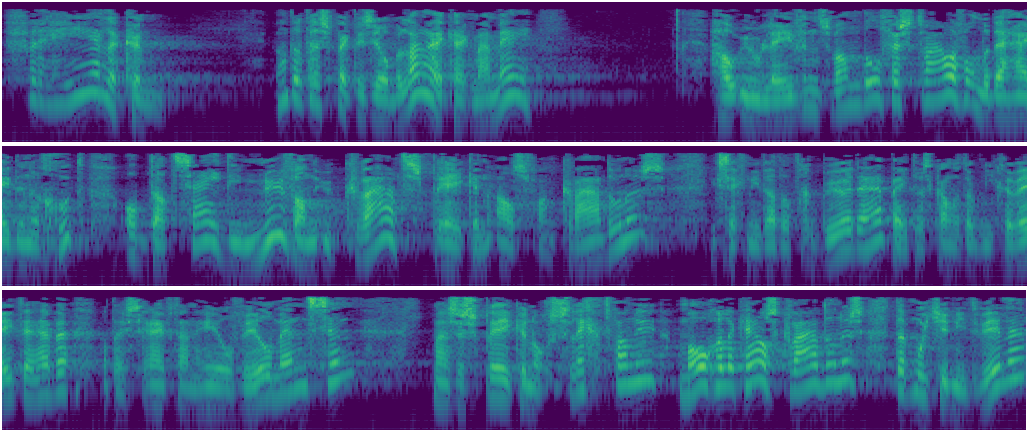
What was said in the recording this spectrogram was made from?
verheerlijken. Want dat respect is heel belangrijk, kijk maar mee. Hou uw levenswandel, vers 12, onder de heidenen goed, opdat zij die nu van u kwaad spreken als van kwaaddoeners. Ik zeg niet dat het gebeurde, hè? Petrus kan het ook niet geweten hebben, want hij schrijft aan heel veel mensen. Maar ze spreken nog slecht van u, mogelijk hè, als kwaaddoeners. Dat moet je niet willen.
